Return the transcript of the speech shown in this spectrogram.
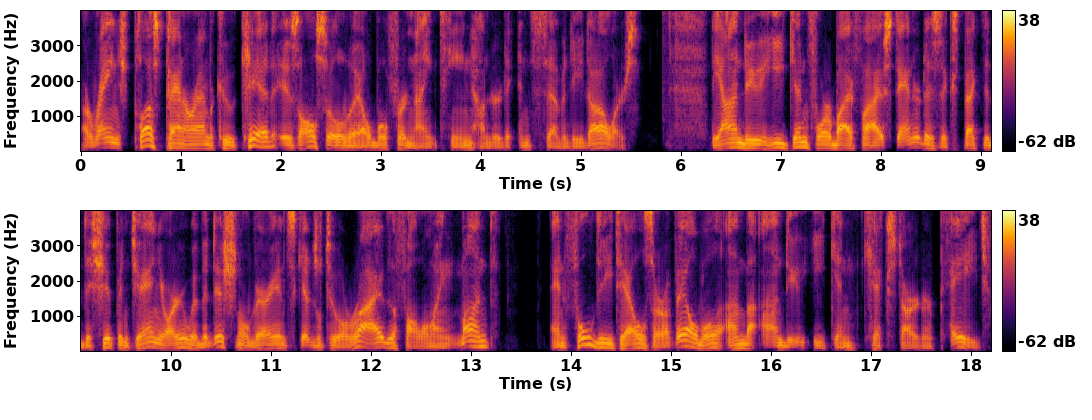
A Range Plus Panoramicu kit is also available for $1,970. The Ondu Eikan 4x5 standard is expected to ship in January with additional variants scheduled to arrive the following month, and full details are available on the Ondu Eikan Kickstarter page.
